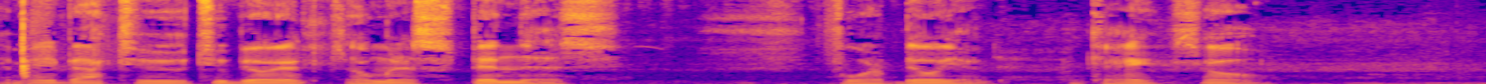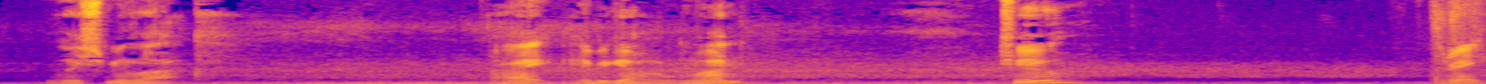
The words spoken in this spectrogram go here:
I made it back to 2 billion, so I'm going to spin this for a billion. Okay, so wish me luck. All right, here we go. One, two, three.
